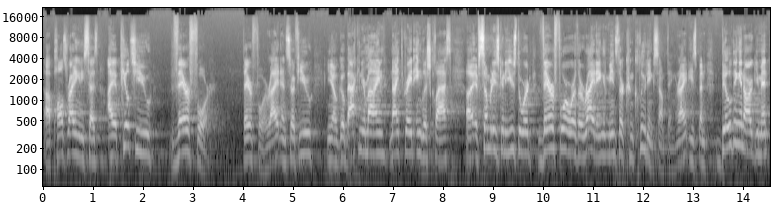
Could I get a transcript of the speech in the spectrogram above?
uh, Paul's writing and he says, I appeal to you, therefore. Therefore, right? And so if you, you know, go back in your mind, ninth grade English class, uh, if somebody's going to use the word therefore where they're writing, it means they're concluding something, right? He's been building an argument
